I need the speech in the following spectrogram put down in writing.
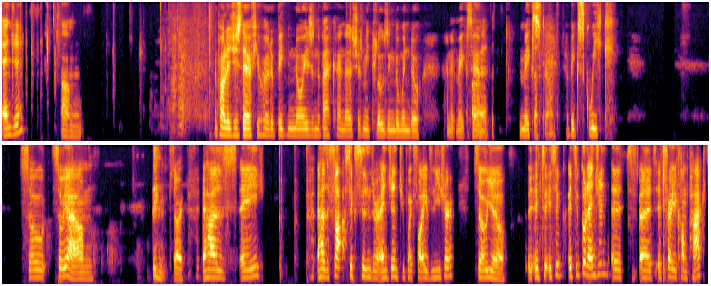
engine. Um. Apologies there if you heard a big noise in the background. That's just me closing the window, and it makes oh, um, that- makes a big squeak. So so yeah. Um. sorry. It has a it has a flat six cylinder engine, 2.5 liter. So you know, it's it's a it's a good engine. It's uh, it's, it's very compact,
